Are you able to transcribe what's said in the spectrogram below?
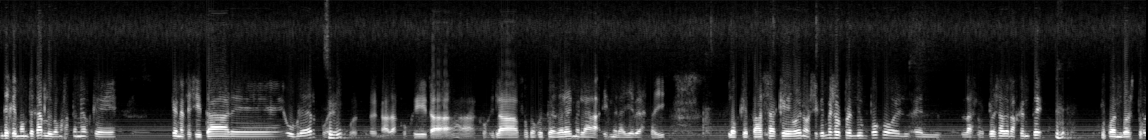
de que en Monte Carlo íbamos a tener que, que necesitar eh, Ubrer, pues, Sí. pues, eh, nada, cogí la, cogí la fotocopiadora y me la, y me la llevé hasta allí. Lo que pasa que, bueno, sí que me sorprendió un poco el, el- la sorpresa de la gente cuando esto,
